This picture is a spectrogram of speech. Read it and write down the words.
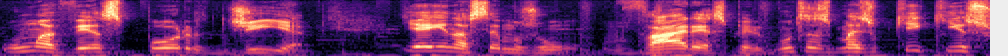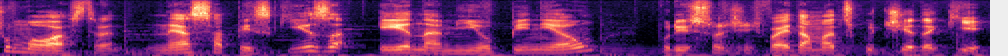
uma vez por dia. E aí nós temos um, várias perguntas, mas o que, que isso mostra nessa pesquisa e, na minha opinião, por isso a gente vai dar uma discutida aqui,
